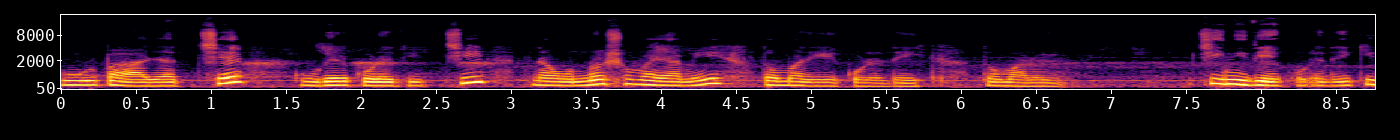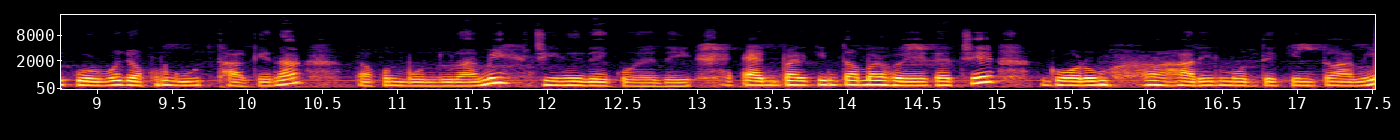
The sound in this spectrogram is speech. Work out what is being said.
গুড় পাওয়া যাচ্ছে গুড়ের করে দিচ্ছি। না অন্য সময় আমি তোমার এ করে দিই তোমার ওই চিনি দিয়ে করে দিই। কী করব? যখন গুড় থাকে না, তখন বন্ধুরা আমি চিনি দিয়ে করে দিই। একবার কিন্তু আমার হয়ে গেছে, গরম হাঁড়ির মধ্যে কিন্তু আমি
